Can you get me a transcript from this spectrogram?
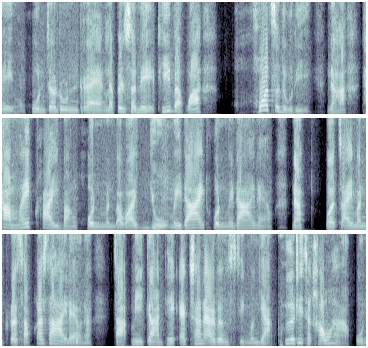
น่ห์ของคุณจะรุนแรง และเป็นเสน่ห์ที่แบบว่าโคตรจะดูดีนะคะทำให้ใครบางคนมันแบบว่าอยู่ไม่ได้ทนไม่ได้แล้วนะหัวใจมันกระซับกระส่ายแล้วนะจะมีการเทคแอคชั่นอะไรบางสิ่งบางอย่างเพื่อที่จะเข้าหาคุณ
